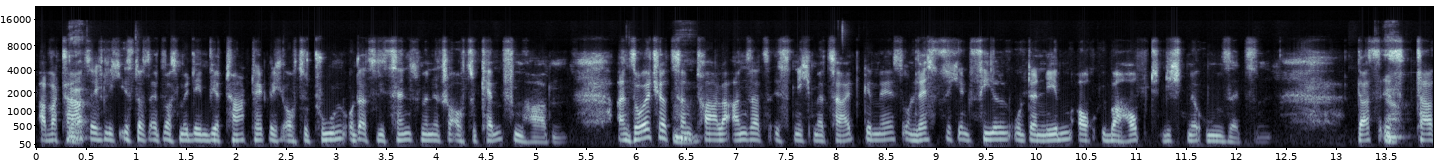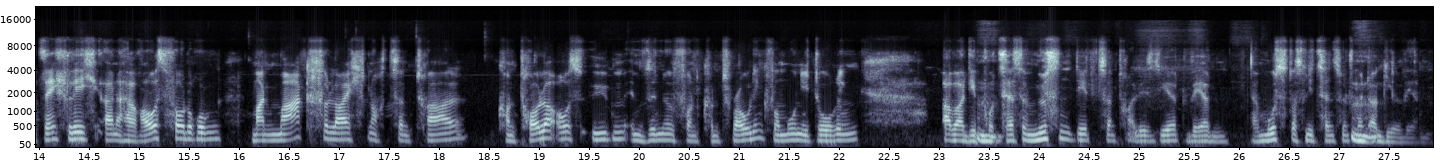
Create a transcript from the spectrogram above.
Aber tatsächlich ja. ist das etwas, mit dem wir tagtäglich auch zu tun und als Lizenzmanager auch zu kämpfen haben. Ein solcher mhm. zentraler Ansatz ist nicht mehr zeitgemäß und lässt sich in vielen Unternehmen auch überhaupt nicht mehr umsetzen. Das ist ja. tatsächlich eine Herausforderung. Man mag vielleicht noch zentral Kontrolle ausüben im Sinne von Controlling, von Monitoring. Aber die mhm. Prozesse müssen dezentralisiert werden. Da muss das Lizenzmanagement mhm. agil werden.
